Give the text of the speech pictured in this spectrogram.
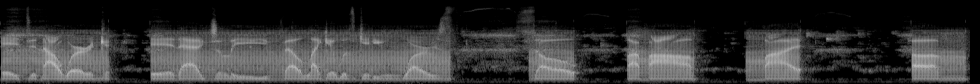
It did not work. It actually felt like it was getting worse. So my mom, my um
